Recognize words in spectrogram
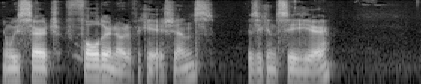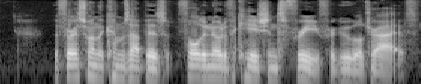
and we search folder notifications, as you can see here, the first one that comes up is folder notifications free for Google Drive.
